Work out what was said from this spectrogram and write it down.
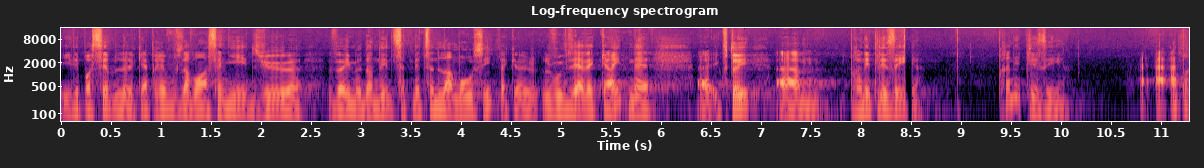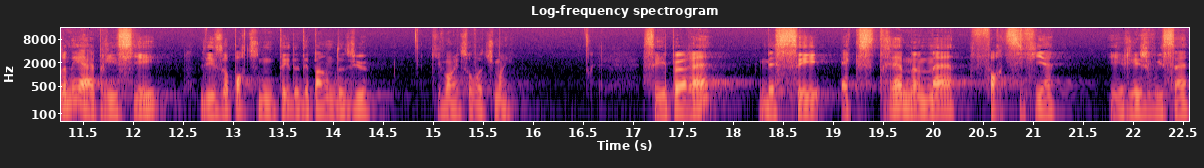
il est possible qu'après vous avoir enseigné, Dieu veuille me donner cette médecine-là, moi aussi. Je vous le dis avec crainte, mais écoutez, prenez plaisir. Prenez plaisir. Apprenez à apprécier les opportunités de dépendre de Dieu qui vont être sur votre chemin. C'est épeurant, mais c'est extrêmement fortifiant et réjouissant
